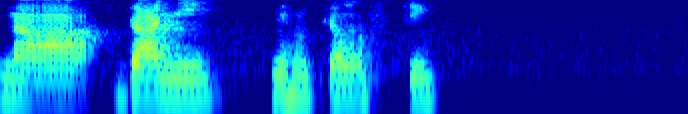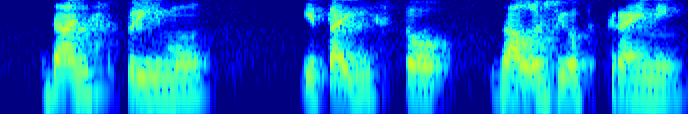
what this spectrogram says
na dani z nehnuteľnosti. Daň z príjmu je takisto, záleží od krajiny,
